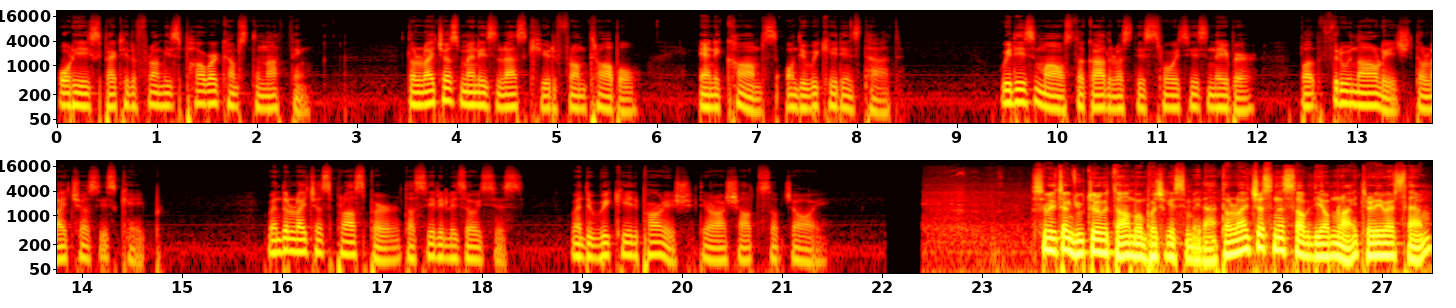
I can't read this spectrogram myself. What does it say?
All he expected from his power comes to nothing. The righteous man is rescued from trouble, and it comes on the wicked instead. With his mouth the godless destroys his neighbor, but through knowledge the righteous escape. When the righteous prosper, the city rejoices. When the wicked perish, there are shouts of joy. 11장 6절부터 한번 보시겠습니다. The righteousness of the upright delivers them,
